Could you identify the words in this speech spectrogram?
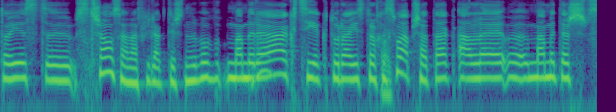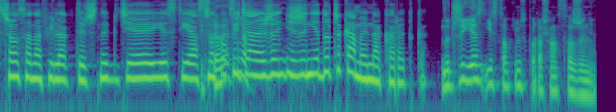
to jest e, wstrząs anafilaktyczny, no bo mamy reakcję, która jest trochę Tak. słabsza, tak? Ale e, mamy też wstrząs anafilaktyczny, gdzie jest jasno powiedziane, że, że nie doczekamy na karetkę. no czyli jest, jest całkiem spora szansa, że nie.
